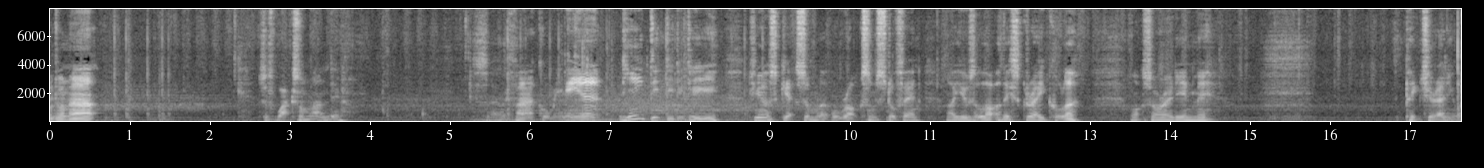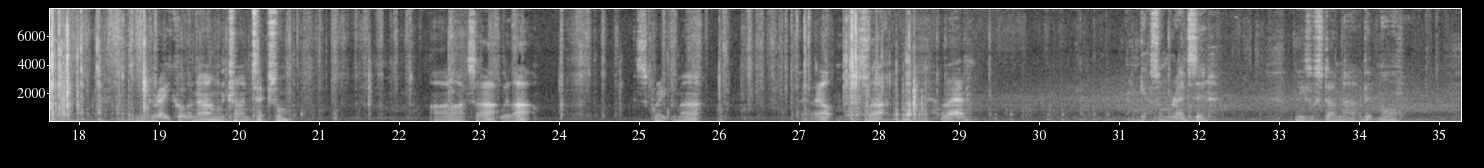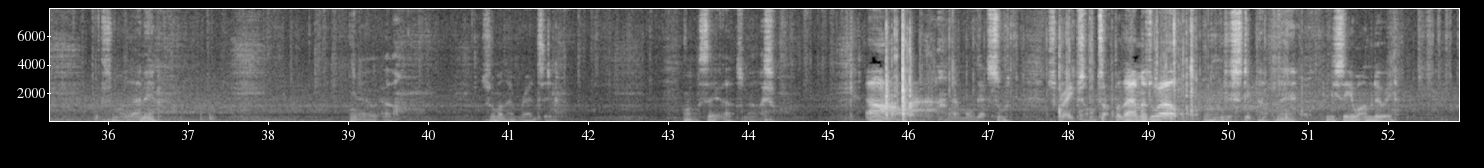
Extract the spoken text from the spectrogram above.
think what we'll do now, just whack some landing. So if I come in here, dee, dee, dee, just get some little rocks and stuff in. I use a lot of this grey colour, what's already in me picture anyway. That's my grey colour. Now I'm going to try and take some highlights out with that. Scrape them out. There we are. That's that. Then get some reds in. These will stand out a bit more. Put some of them in. There we. Some of them reds in. That's it, that's nice. Ah, oh, then we'll get some scrapes on top of them as well. Just stick that there. Can you see what I'm doing?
